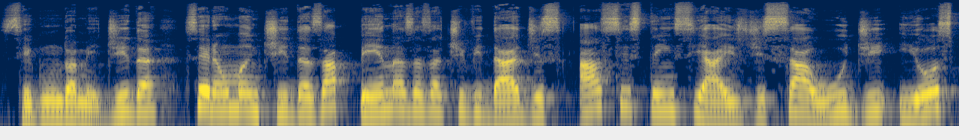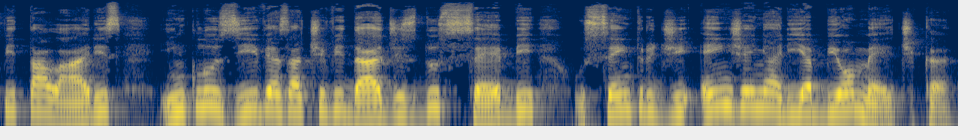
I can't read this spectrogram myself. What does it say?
Segundo a medida, serão mantidas apenas as atividades assistenciais de saúde e hospitalares, inclusive as atividades do SEB, o Centro de Engenharia Biomédica.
